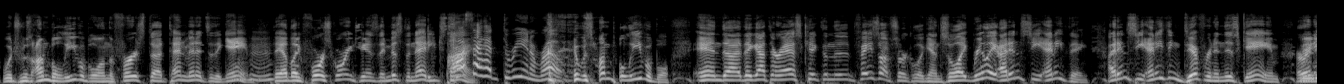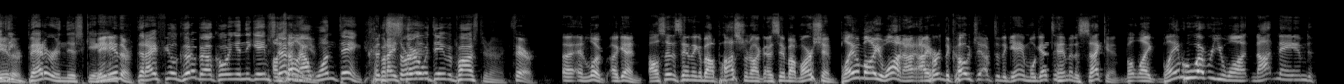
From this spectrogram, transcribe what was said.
which was unbelievable in the first uh, ten minutes of the game. They had like four scoring chances. They missed the net each time. Pasta had three in a row. It was unbelievable. And uh, they got their ass kicked in the faceoff circle again. So, like, really, I didn't see anything. I didn't see anything different in this game or Me anything neither. better in this game Me neither. that I feel good about going into game seven. telling Not you. one thing. But I start with David Pastrnak. Fair. Uh, and look, again, I'll say the same thing about Pastrnak I say about Marchand. Blame him all you want. I, I heard the coach after the game. We'll get to him in a second. But, like, blame whoever you want, not named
